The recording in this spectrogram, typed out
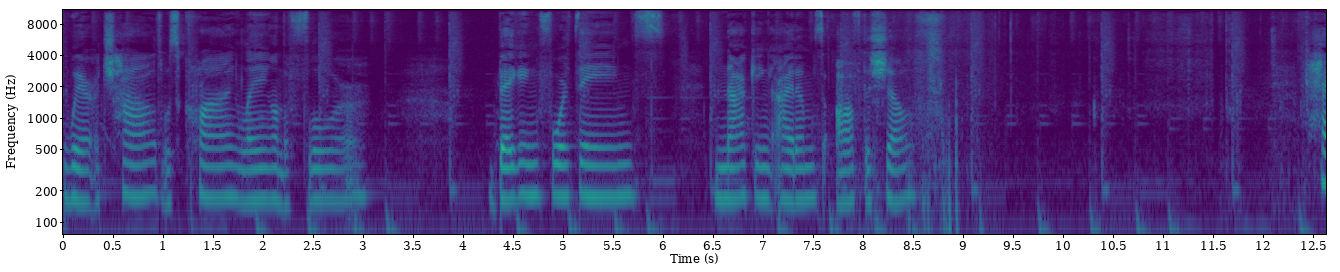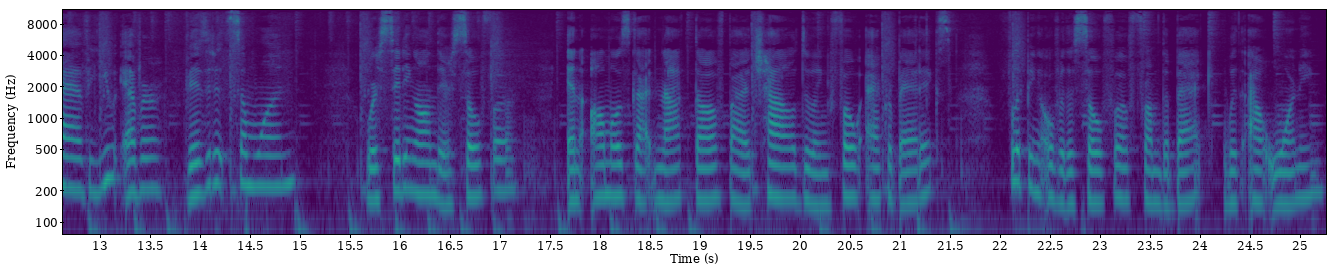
where a child was crying, laying on the floor, begging for things, knocking items off the shelf? Have you ever visited someone where sitting on their sofa and almost got knocked off by a child doing faux acrobatics, flipping over the sofa from the back without warning?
